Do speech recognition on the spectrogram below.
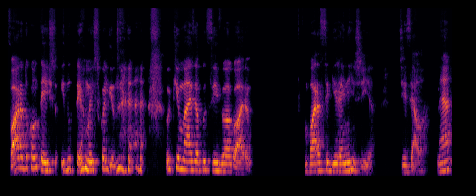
fora do contexto e do tema escolhido. o que mais é possível agora? Bora seguir a energia, diz ela né?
